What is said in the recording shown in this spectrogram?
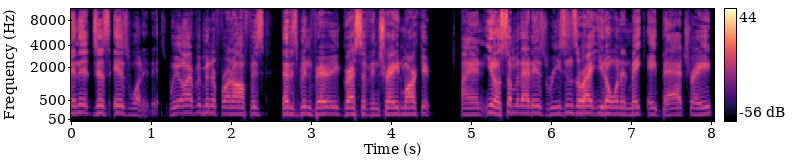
And it just is what it is. We haven't been a front office that has been very aggressive in trade market. And, you know, some of that is reasons, all right? You don't want to make a bad trade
